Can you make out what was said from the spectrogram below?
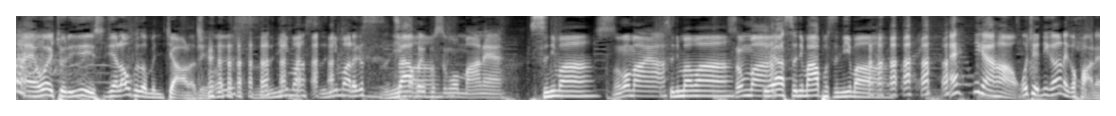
哎，我还觉得你一瞬间脑壳都门夹了的。是你吗？是你吗？那个是你？咋会不是我妈呢？是你吗？是我妈呀。是你妈吗？是我妈。对啊，是你妈，不是你吗？哎，你看哈，我觉得你刚刚那个话呢，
